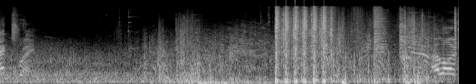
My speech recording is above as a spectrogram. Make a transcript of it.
X-ray. Allied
